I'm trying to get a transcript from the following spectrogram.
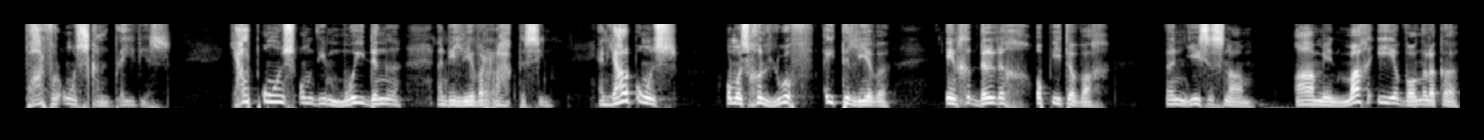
waarvoor ons kan bly wees. Help ons om die mooi dinge in die lewe raak te sien. En help ons om ons geloof uit te lewe en geduldig op U te wag in Jesus naam. Amen. Mag U 'n wonderlike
